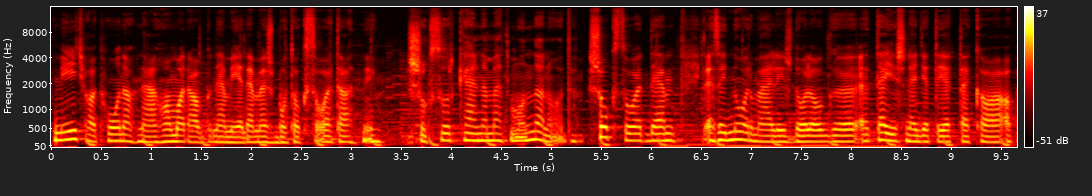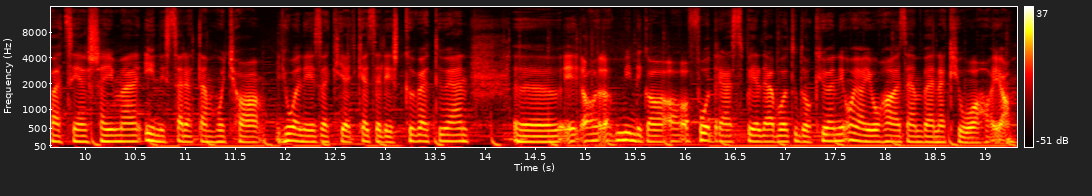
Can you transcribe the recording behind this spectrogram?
négy-hat hónapnál hamarabb nem érdemes botoxoltatni. Sokszor kell nemet mondanod? Sokszor, de ez egy normális dolog. Teljesen egyetértek a, a pácienseimmel. Én is szeretem, hogyha jól nézek ki egy kezelést követően. Mindig a, a fodrász példából tudok jönni, olyan jó, ha az embernek jó a haja.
